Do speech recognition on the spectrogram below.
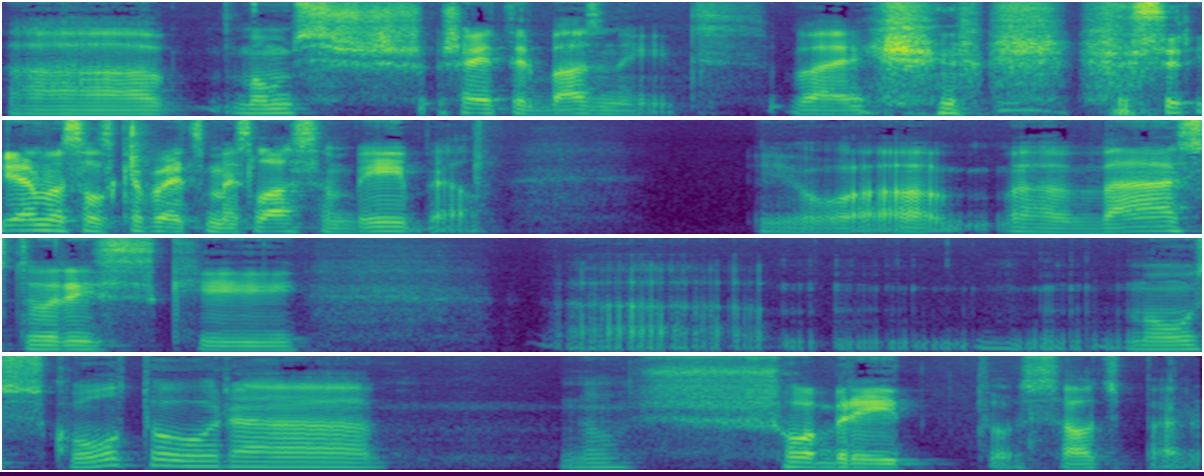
Uh, mums šeit ir baznīca, vai tas ir iemesls, kāpēc mēs lasām Bībeli. Jo uh, vēsturiski uh, mūsu kultūra nu, šobrīd to sauc par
